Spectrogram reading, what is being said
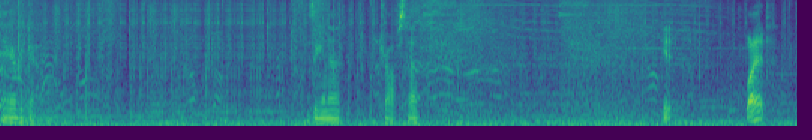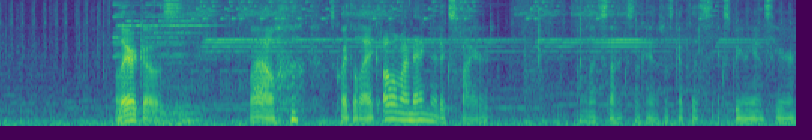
There we go. Is he gonna drop stuff? It, what? Well, there it goes. Wow, it's quite the lag. Oh, my magnet expired. Oh, that sucks. Okay, let's just get this experience here.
